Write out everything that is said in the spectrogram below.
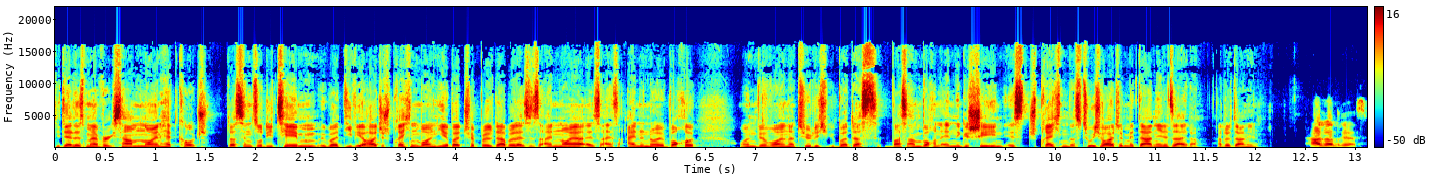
die Dallas Mavericks haben einen neuen Headcoach. Das sind so die Themen, über die wir heute sprechen wollen, hier bei Triple Double. Es ist, ein neuer, es ist eine neue Woche und wir wollen natürlich über das, was am Wochenende geschehen ist, sprechen. Das tue ich heute mit Daniel Seiler. Hallo Daniel. Hallo Andreas.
